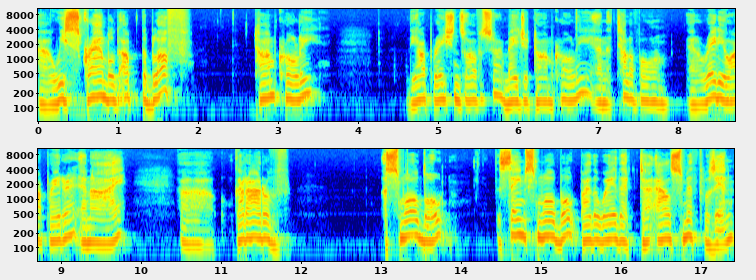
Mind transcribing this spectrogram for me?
Uh, we scrambled up the bluff. Tom Crowley, the operations officer, Major Tom Crowley, and a telephone and a radio operator, and I uh, got out of a small boat, the same small boat, by the way, that uh, Al Smith was in.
